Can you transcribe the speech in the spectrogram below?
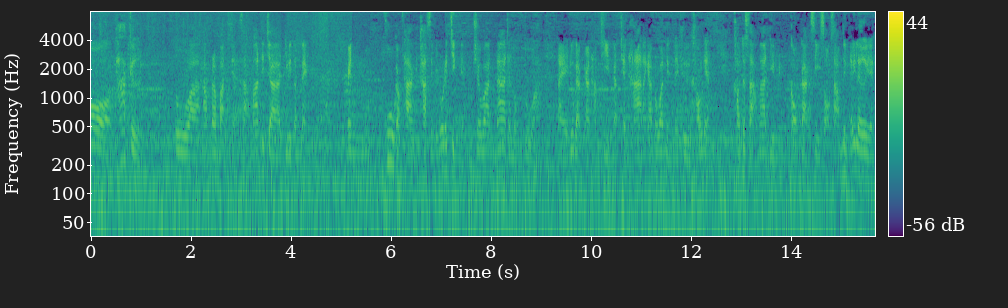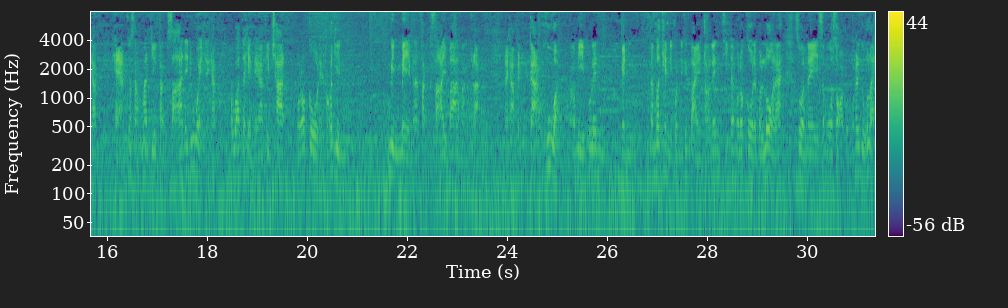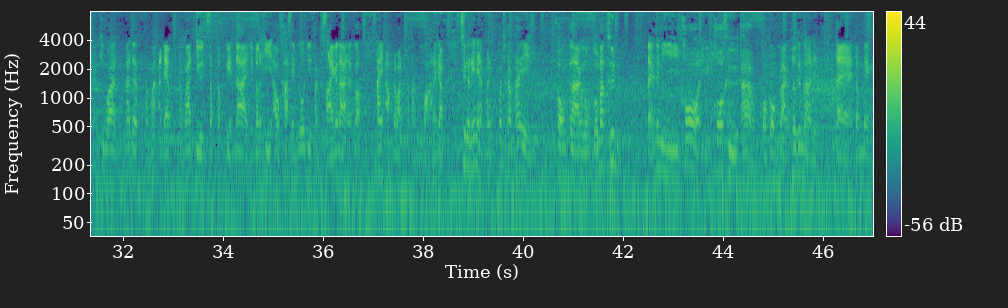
ถ้าเกิดตัวอัมราบัตเนี่ยสามารถที่จะยืนตำแหน่งเป็น คู่กับทางคาซิมิโร่ได้จริงเนี่ยผมเชื่อว่าน่าจะลงตัวในรูปแบบการทำทีมแบบเทนฮาร์นะครับ เพราะว่าหนึ่งเลยคือเขาเนี่ยเขาจะสามารถยืนเป็นกองกลาง 4 2 3 1 ได้เลยนะครับแถมก็สามารถยืนฝั่งซ้ายได้ด้วยนะครับเพราะว่าจะเห็นในงานทีมชาติโมร็อกโกเนี่ยเขาก็ยืนมินเมย์มาทางฝั่งซ้ายอยู่บ้างบางครั้งนะครับเป็นกลางคู่แล้วก็มีผู้เล่นเป็น นัมเบอร์10อีกคนหนึงขึ้นไปตอนเล่นทีมชาติโมร็อกโกในบอลโลกนะ ส่วนในสโมสรผมไม่ค่อยได้ดูเท่าไหร่นะคิดว่าน่าจะสามารถอัดแอปสามารถยืนสับสับเปลี่ยนได้ หรือบางทีเอาคาเซมิโร่ยืนฝั่งซ้ายก็ได้ แล้วก็ให้อัมระบัดมาฝั่งขวานะครับ ซึ่งอันนี้เนี่ยมันก็จะทำให้กองกลางลงตัวมากขึ้น แต่ก็จะมีข้ออีกหนึ่งข้อคืออ้าวพอกองกลางเพิ่มขึ้นมาเนี่ยแต่ตำแหน่ง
